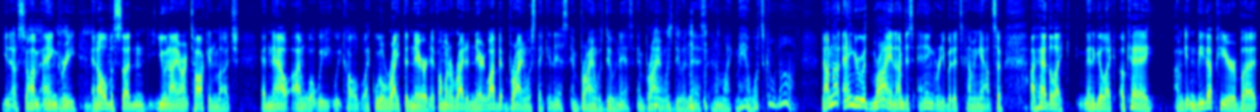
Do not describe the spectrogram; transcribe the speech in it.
you know so i'm mm, angry mm, mm. and all of a sudden you and i aren't talking much and now i'm what we, we call like we'll write the narrative. I'm going to write a narrative. Well, i bet brian was thinking this and brian was doing this and brian was doing this and i'm like man what's going on? Now i'm not angry with brian i'm just angry but it's coming out. So i've had to like to go like okay i'm getting beat up here but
